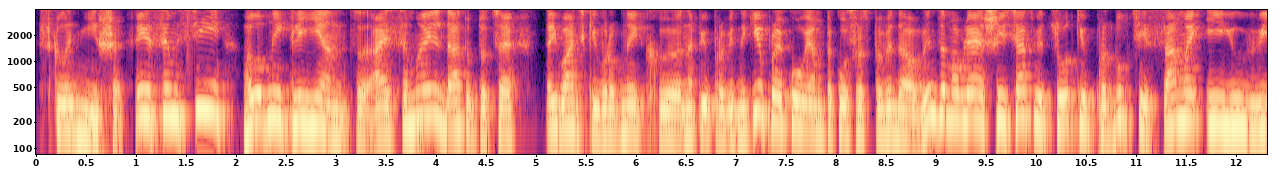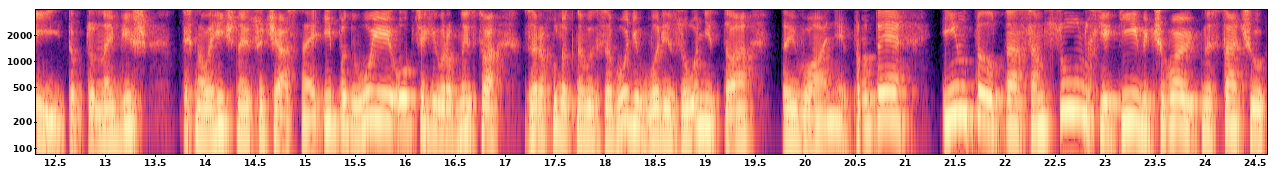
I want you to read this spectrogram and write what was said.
складніше. TSMC, головний клієнт ASML, да, тобто це тайванський виробник напівпровідників, про якого я вам також розповідав, він замовляє 60% продукції саме EUV, тобто найбільш технологічна і сучасна, і подвоює обсяги виробництва за рахунок нових заводів в Аризоні та Тайвані. Проте Intel та Samsung, які відчувають нестачу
